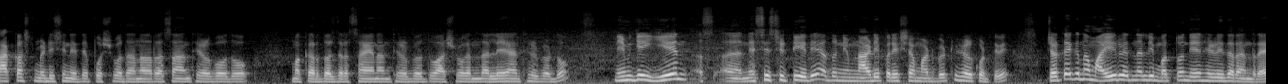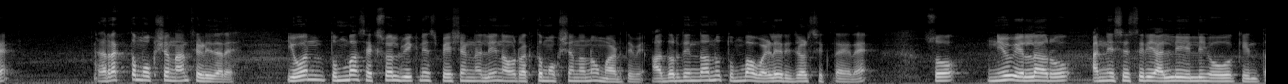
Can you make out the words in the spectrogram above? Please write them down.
ಸಾಕಷ್ಟು ಮೆಡಿಸಿನ್ ಇದೆ ಪುಷ್ಪದಾನ ರಸ ಅಂತ ಹೇಳ್ಬೋದು. ಮಕರಧ್ವಜ ರಸಾಯನ ಅಂತ ಹೇಳ್ಬೋದು, ಅಶ್ವಗಂಧ ಲೇಹ ಅಂತ ಹೇಳ್ಬೋದು. ನಿಮಗೆ ಏನು ನೆಸೆಸಿಟಿ ಇದೆ, ಅದು ನಿಮ್ಮ ನಾಡಿ ಪರೀಕ್ಷೆ ಮಾಡಿಬಿಟ್ಟು ಹೇಳ್ಕೊಡ್ತೀವಿ. ಜೊತೆಗೆ ನಮ್ಮ ಆಯುರ್ವೇದನಲ್ಲಿ ಮತ್ತೊಂದು ಏನು ಹೇಳಿದ್ದಾರೆ ಅಂದರೆ, ರಕ್ತ ಮೋಕ್ಷಣ ಅಂತ ಹೇಳಿದ್ದಾರೆ ಇವನ್ ತುಂಬ ಸೆಕ್ಸುವಲ್ ವೀಕ್ನೆಸ್ ಪೇಷಂಟ್ನಲ್ಲಿ ನಾವು ರಕ್ತ ಮೋಕ್ಷಣನೂ ಮಾಡ್ತೀವಿ. ಅದರದಿಂದನೂ ತುಂಬ ಒಳ್ಳೆ ರಿಸಲ್ಟ್ ಸಿಗ್ತಾ ಇದೆ. ಸೊ ನೀವು ಎಲ್ಲರೂ ಅನ್ನೆಸೆಸರಿ ಅಲ್ಲಿ ಇಲ್ಲಿ ಹೋಗೋಕ್ಕಿಂತ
